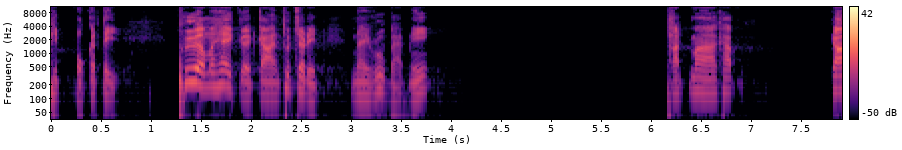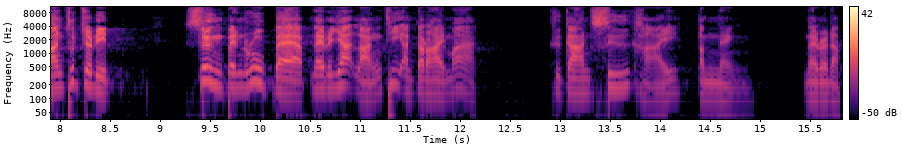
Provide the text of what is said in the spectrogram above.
ผิดปกติ เพื่อไม่ให้เกิดการทุจริตในรูปแบบนี้ ถัดมาครับ การทุจริตซึ่งเป็นรูปแบบในระยะหลังที่อันตรายมาก คือการซื้อขายตำแหน่งในระดับ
